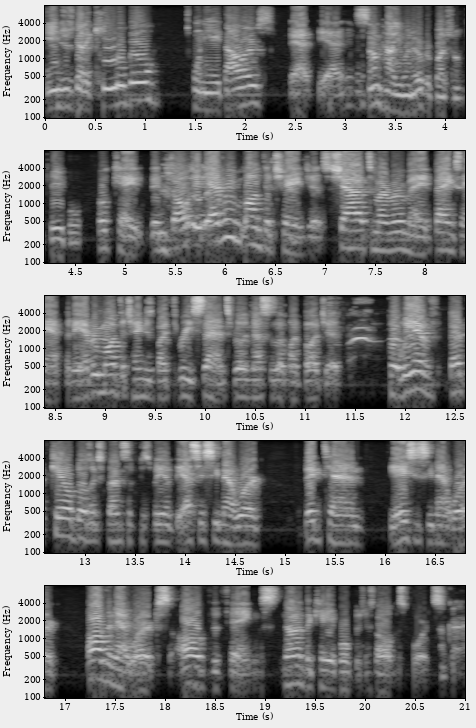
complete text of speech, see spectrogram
Andrew's got a cable bill, twenty-eight dollars. That yeah. Somehow you went over budget on cable. Okay, it don't, every month it changes. Shout out to my roommate. Thanks, Anthony. Every month it changes by three cents. Really messes up my budget. But we have that cable bill's expensive because we have the SEC network, the Big Ten, the ACC network, all the networks, all of the things. None of the cable, but just all of the sports. Okay.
